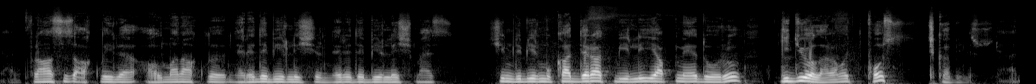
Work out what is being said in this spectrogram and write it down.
Yani Fransız aklıyla Alman aklı nerede birleşir, nerede birleşmez. Şimdi bir mukadderat birliği yapmaya doğru gidiyorlar ama fos çıkabilir yani.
